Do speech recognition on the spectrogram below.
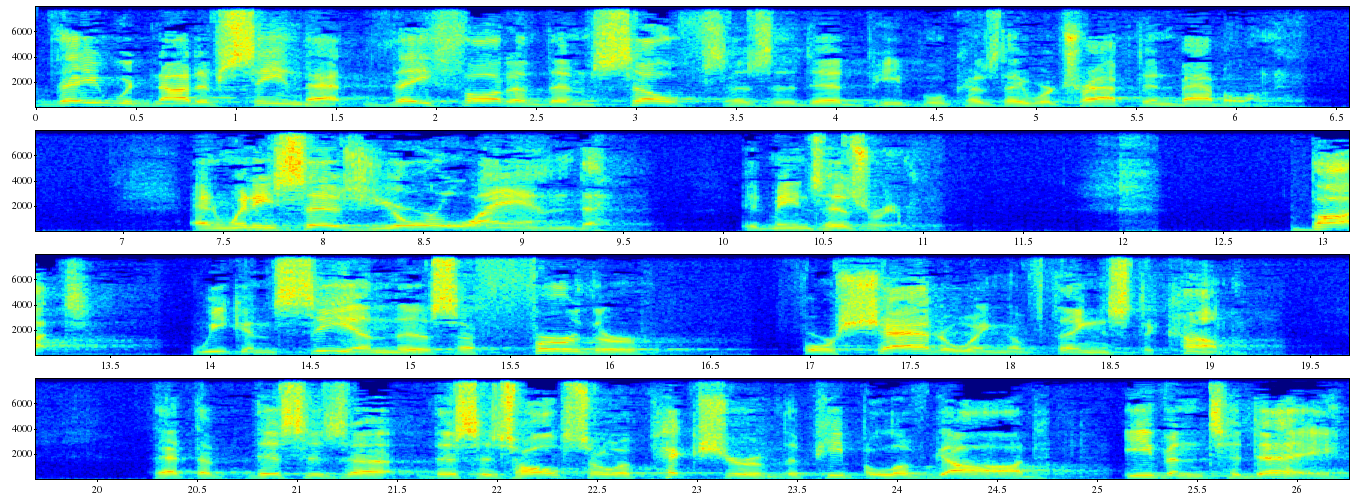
they would not have seen that. They thought of themselves as the dead people because they were trapped in Babylon. And when he says your land, it means Israel. But we can see in this a further foreshadowing of things to come. That the, this, is a, this is also a picture of the people of God, even today,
